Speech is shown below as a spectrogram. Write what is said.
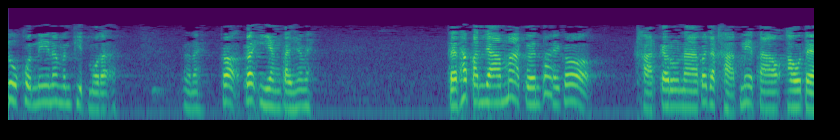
ลูกคนนี้นะมันผิดหมดอะ นะก็ก็เอียงไปใช่ไหมแต่ถ้าปัญญามากเกินไปก็ขาดกรุณาก็จะขาดเมตตาเอาแต่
